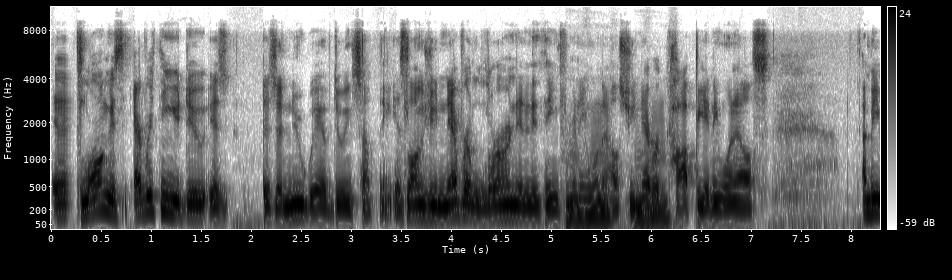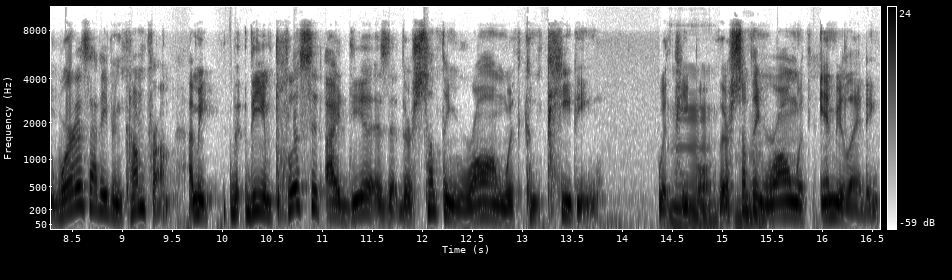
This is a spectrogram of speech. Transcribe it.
as long as everything you do is is a new way of doing something. As long as you never learn anything from mm-hmm. anyone else, you mm-hmm. never copy anyone else. I mean, where does that even come from? I mean, the, the implicit idea is that there's something wrong with competing with people. Mm. There's something mm. wrong with emulating.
